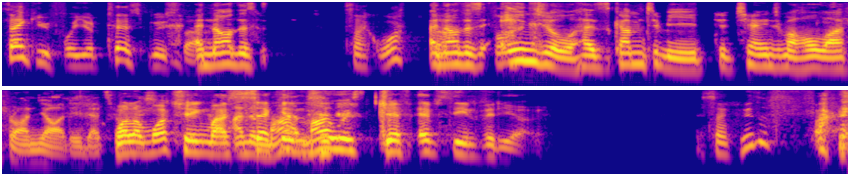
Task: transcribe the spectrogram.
Thank you for your test booster. and now this, it's like what? and now this fuck? angel has come to me to change my whole life around. Yeah, dude, that's well. I'm watching my And my- second my worst- Jeff Epstein video, it's like who the fuck?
